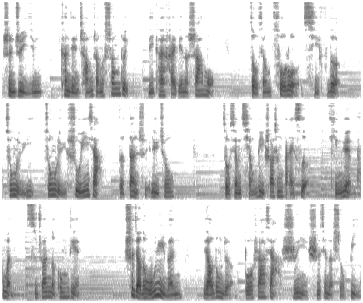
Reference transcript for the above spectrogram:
甚至已经看见长长的商队离开海边的沙漠，走向错落起伏的。棕榈棕榈树荫下的淡水绿洲，走向墙壁刷成白色、庭院铺满瓷砖的宫殿，赤脚的舞女们摇动着薄纱下时隐时现的手臂。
